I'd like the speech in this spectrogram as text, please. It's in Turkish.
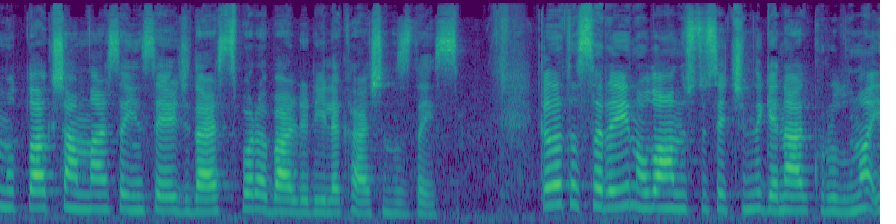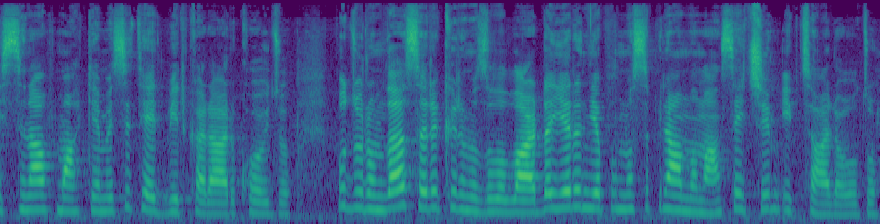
Türk'ten mutlu akşamlar sayın seyirciler. Spor haberleriyle karşınızdayız. Galatasaray'ın olağanüstü seçimli genel kuruluna istinaf mahkemesi tedbir kararı koydu. Bu durumda Sarı Kırmızılılarda yarın yapılması planlanan seçim iptal oldu.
